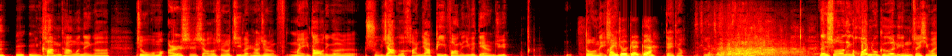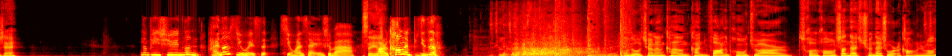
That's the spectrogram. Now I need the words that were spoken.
你你看没看过那个？就我们儿时小的时候，基本上就是每到这个暑假和寒假必放的一个电视剧，都有哪些？还珠格格。对头。那你说到那个《还珠格格》里，你最喜欢谁？那必须，那还能喜欢谁？喜欢谁是吧？谁呀？尔康的鼻子。我说我前两天看看你发那朋友圈，好好像善待全在说尔康是吗？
